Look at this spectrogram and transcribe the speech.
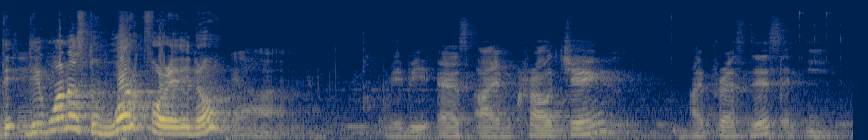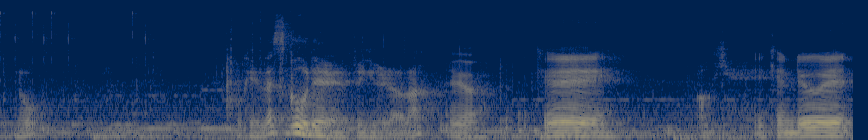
they, game. they want us to work for it, you know? Yeah. Maybe as I'm crouching, I press this and E. No. Okay, let's go there and figure it out, huh? Yeah. Okay. Okay. You can do it.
